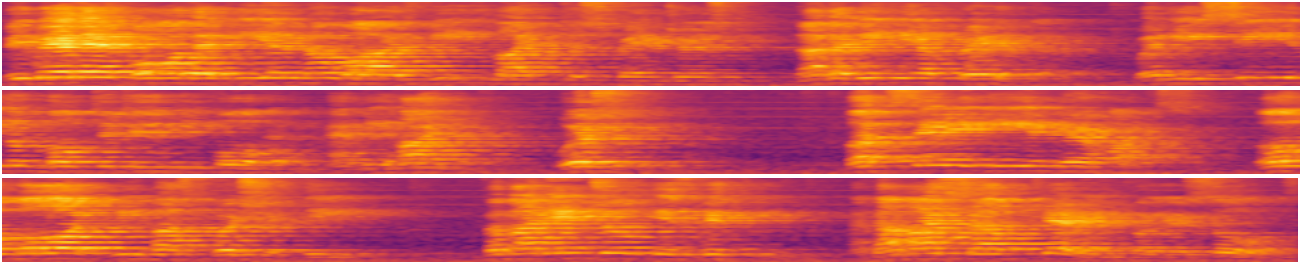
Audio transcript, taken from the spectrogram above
Beware therefore that ye in no wise be like to strangers, neither be ye afraid of them, when ye see the multitude before and behind them, worshiping them. But say ye in your hearts, O Lord, we must worship thee. For mine angel is with you, and I myself caring for your souls.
